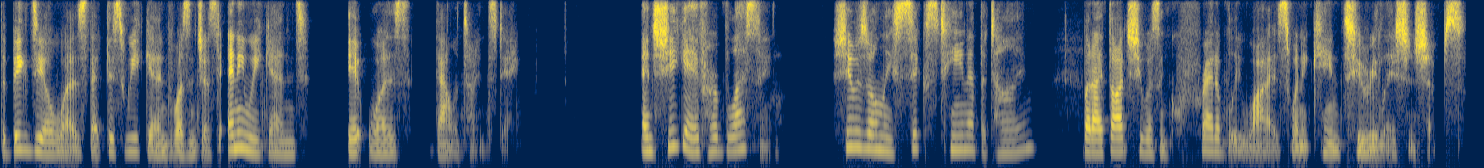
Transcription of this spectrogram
The big deal was that this weekend wasn't just any weekend, it was Valentine's Day. And she gave her blessing. She was only 16 at the time, but I thought she was incredibly wise when it came to relationships.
